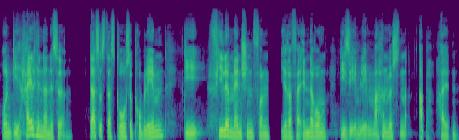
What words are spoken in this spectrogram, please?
Und die Heilhindernisse, das ist das große Problem, die viele Menschen von ihrer Veränderung, die sie im Leben machen müssten, abhalten.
